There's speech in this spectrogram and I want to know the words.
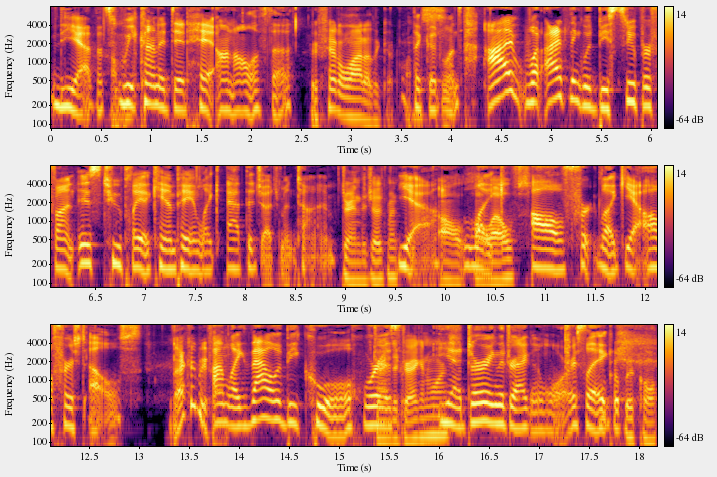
Yeah, that's um, we kind of did hit on all of the We've hit a lot of the good ones. the good ones. I what I think would be super fun is to play a campaign like at the Judgment Time. during the judgment. Yeah, all, like, all elves. all for like yeah, all first elves. That could be fun. I'm like that would be cool. during the Dragon Wars. yeah, during the Dragon Wars, like be cool.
